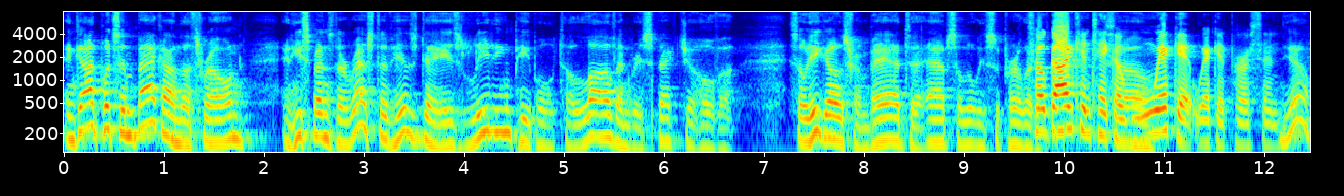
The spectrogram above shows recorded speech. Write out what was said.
And God puts him back on the throne and he spends the rest of his days leading people to love and respect Jehovah. So he goes from bad to absolutely superlative. So God can take So- a wicked, wicked person. yeah,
